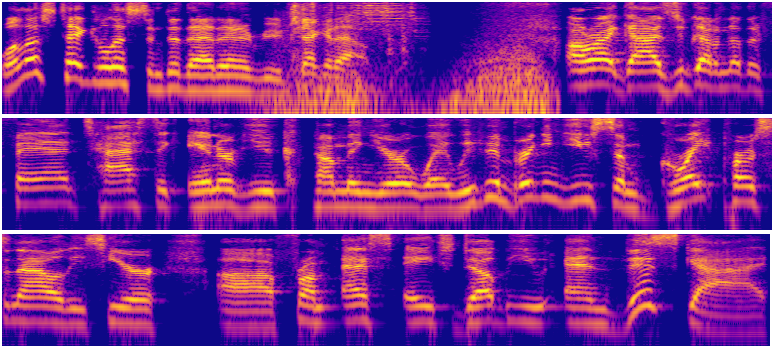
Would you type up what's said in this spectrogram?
well, let's take a listen to that interview. Check it out. All right, guys, we've got another fantastic interview coming your way. We've been bringing you some great personalities here uh, from SHW, and this guy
